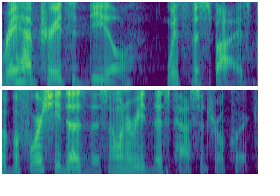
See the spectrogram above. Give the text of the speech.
Rahab creates a deal with the spies. But before she does this, I want to read this passage real quick.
